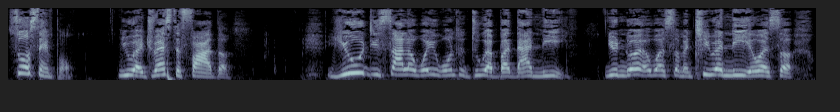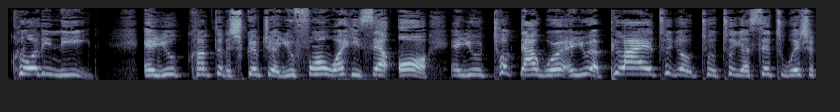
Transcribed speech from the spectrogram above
So simple. You address the Father. You decide what you want to do about that need. You know it was a material need, it was a clothing need. And you come to the scripture, you form what he said all, and you took that word and you apply it to your to, to your situation,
